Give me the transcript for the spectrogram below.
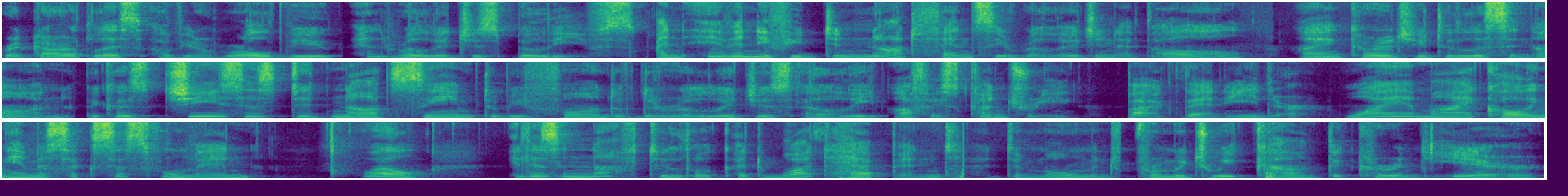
regardless of your worldview and religious beliefs. And even if you do not fancy religion at all, I encourage you to listen on because Jesus did not seem to be fond of the religious elite of his country back then either. Why am I calling him a successful man? Well, it is enough to look at what happened at the moment from which we count the current year,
